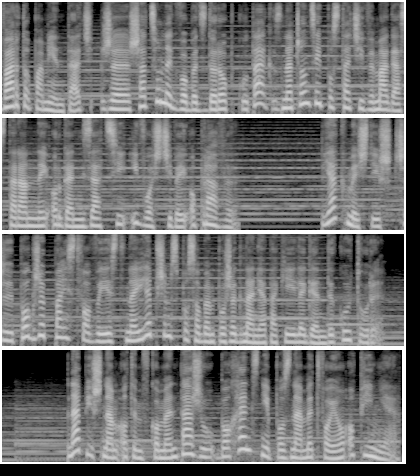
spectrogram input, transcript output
warto pamiętać, że szacunek wobec dorobku tak znaczącej postaci wymaga starannej organizacji i właściwej oprawy. Jak myślisz, czy pogrzeb państwowy jest najlepszym sposobem pożegnania takiej legendy kultury? Napisz nam o tym w komentarzu, bo chętnie poznamy Twoją opinię.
